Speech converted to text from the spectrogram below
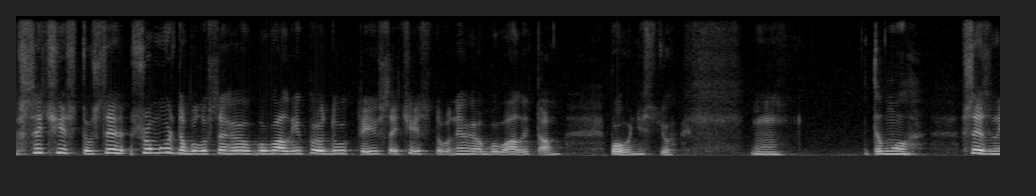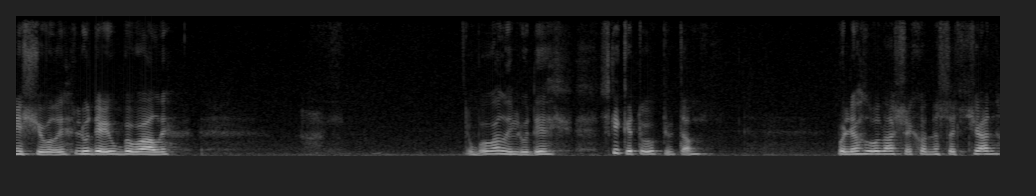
Все чисто, все, що можна було, все грабували, і продукти, і все чисто вони грабували там повністю. Тому все знищували, людей вбивали. Вбивали людей. Скільки трупів там Полягло наших односельчан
